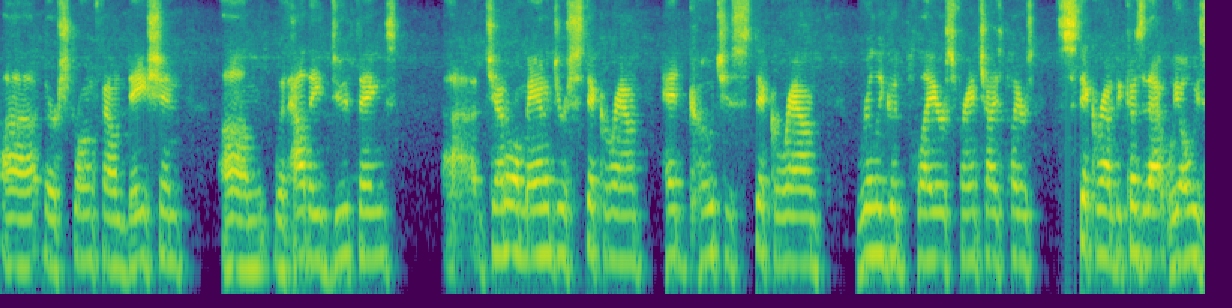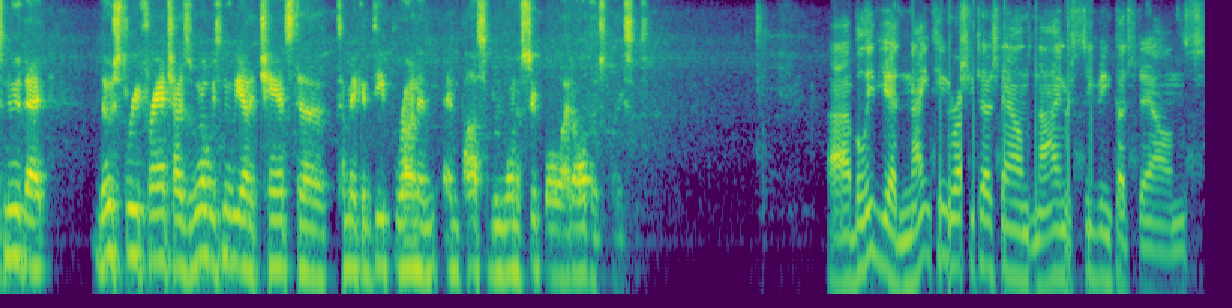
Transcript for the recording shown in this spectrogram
uh, their strong foundation um, with how they do things, uh, general managers stick around, head coaches stick around, really good players, franchise players stick around. Because of that, we always knew that those three franchises, we always knew we had a chance to to make a deep run and, and possibly win a Super Bowl at all those places. I believe you had 19 rushing touchdowns, nine receiving touchdowns,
